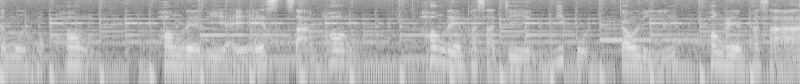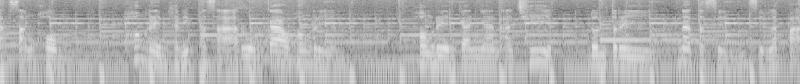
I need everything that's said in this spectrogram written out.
จำนวน 6 ห้อง ห้องเรียน EIS 3 ห้อง ห้องเรียนภาษาจีน ญี่ปุ่น เกาหลี ห้องเรียนภาษา สังคม ห้องเรียนคณิตภาษารวม 9 ห้องเรียน ห้องเรียนการงานอาชีพ ดนตรี นาฏศิลป์ ศิลปะ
